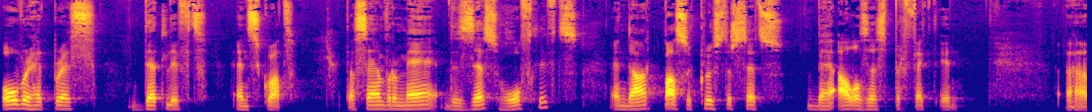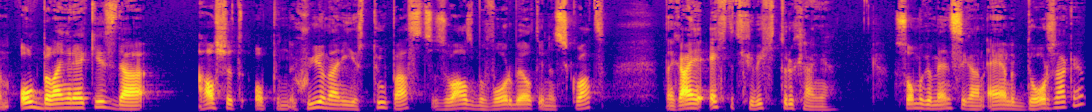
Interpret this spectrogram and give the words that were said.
overhead press, deadlift en squat. Dat zijn voor mij de zes hoofdlifts en daar passen clustersets bij alle zes perfect in. Um, ook belangrijk is dat als je het op een goede manier toepast, zoals bijvoorbeeld in een squat, dan ga je echt het gewicht terughangen. Sommige mensen gaan eigenlijk doorzakken,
